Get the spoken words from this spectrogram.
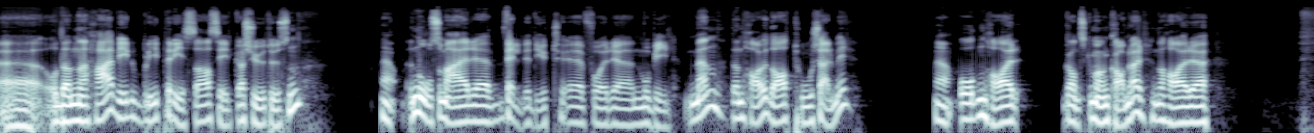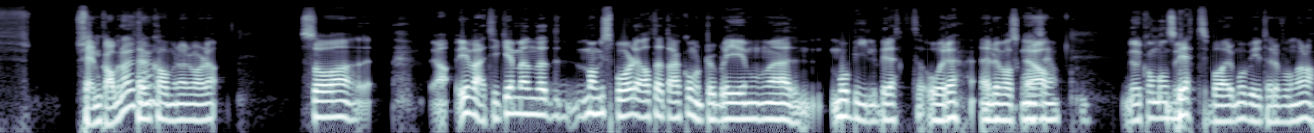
Uh, og denne her vil bli prisa ca. 20 000. Ja. Noe som er uh, veldig dyrt for en mobil. Men den har jo da to skjermer. Ja. Og den har ganske mange kameraer. Den har fem kameraer, Fem tror jeg. Fem kameraer var det, ja. Så ja, vi veit ikke, men det, mange spår det at dette kommer til å bli eh, mobilbrettåret, eller hva skal man Ja, si? Det kan man si. Brettbare mobiltelefoner, da.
